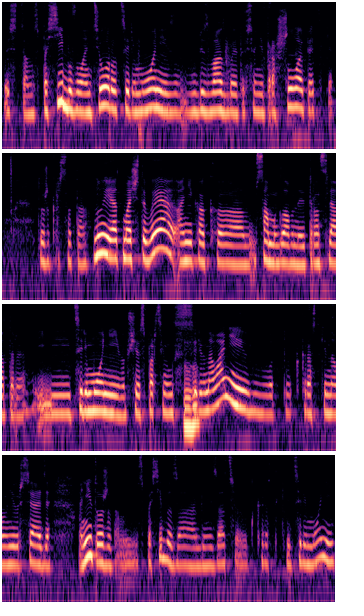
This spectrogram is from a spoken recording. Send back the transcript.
То есть там спасибо волонтеру, церемонии, без вас бы это все не прошло, опять-таки тоже красота. Ну и от Матч ТВ, они как э, самые главные трансляторы и церемонии и вообще спортивных угу. соревнований, вот как раз-таки на универсиаде, они тоже там спасибо за организацию вот, как раз-таки церемоний.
